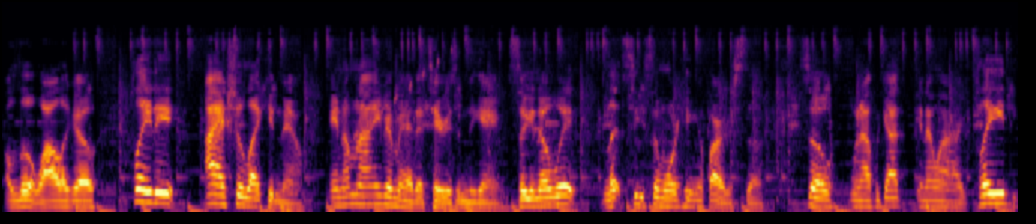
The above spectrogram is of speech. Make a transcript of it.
a little while ago, played it, I actually like it now. And I'm not even mad that Terry's in the game. So you know what? Let's see some more King of Fighters stuff. So when I forgot, you know, when I played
